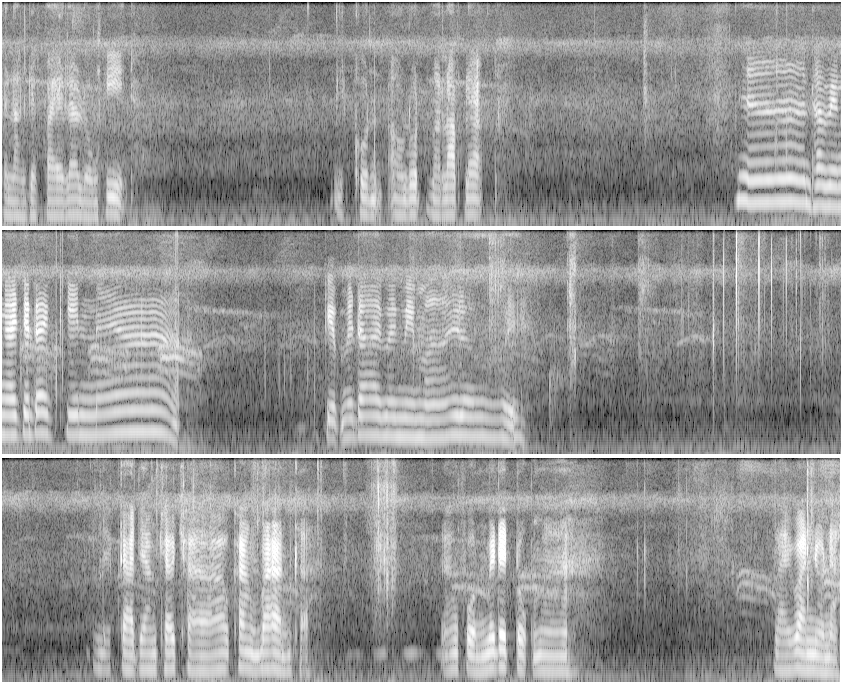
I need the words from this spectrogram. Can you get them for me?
กำลังจะไปแล้วหลวงพี่ อีกคนเอารถมารับแล้วเนี่ยทำยังไงจะได้กินเนี่ยเก็บไม่ได้ไม่มีไม้เลยบรรยากาศยามเช้าเช้าข้างบ้านค่ะหลังฝนไม่ได้ตกมา หลายวันอยู่นะ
